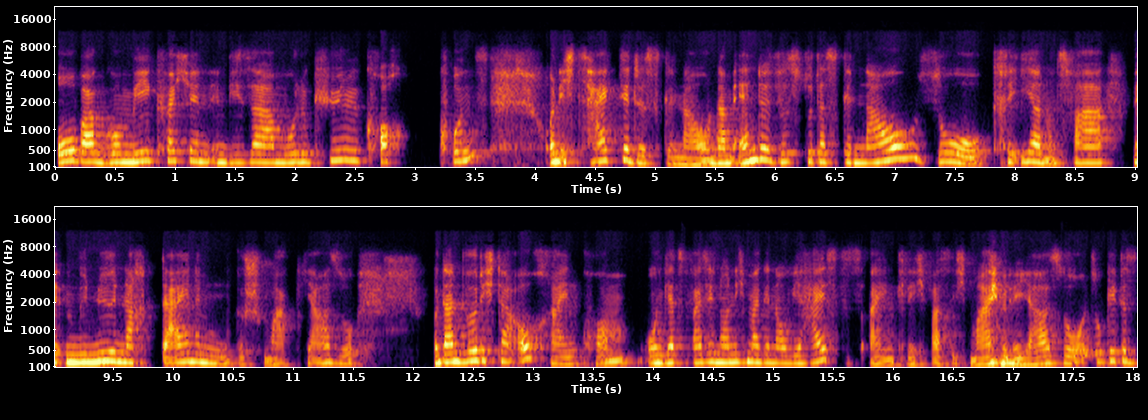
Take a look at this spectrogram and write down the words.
Obergourmet-Köchin in dieser Molekülkochkunst und ich zeige dir das genau. Und am Ende wirst du das genau so kreieren und zwar mit einem Menü nach deinem Geschmack, ja, so. Und dann würde ich da auch reinkommen. Und jetzt weiß ich noch nicht mal genau, wie heißt es eigentlich, was ich meine. Ja, so. Und so geht es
